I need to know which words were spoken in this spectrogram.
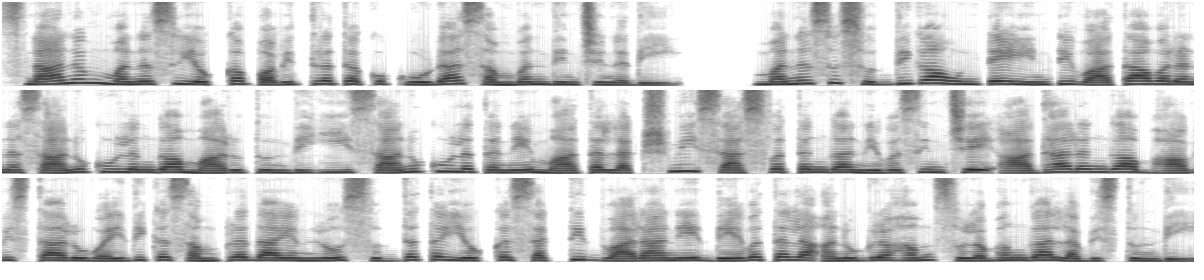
స్నానం మనసు యొక్క పవిత్రతకు కూడా సంబంధించినది. మనసు శుద్ధిగా ఉంటే ఇంటి వాతావరణ సానుకూలంగా మారుతుంది. ఈ సానుకూలతనే మాత లక్ష్మీ శాశ్వతంగా నివసించే ఆధారంగా భావిస్తారు. వైదిక సంప్రదాయంలో శుద్ధత యొక్క శక్తి ద్వారానే దేవతల అనుగ్రహం సులభంగా లభిస్తుంది.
